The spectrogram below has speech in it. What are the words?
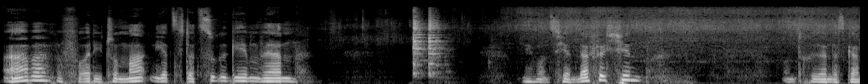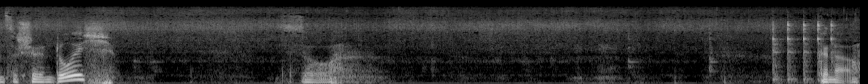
Aber bevor die Tomaten jetzt dazugegeben werden, nehmen wir uns hier ein Löffelchen und rühren das Ganze schön durch. So. Genau.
